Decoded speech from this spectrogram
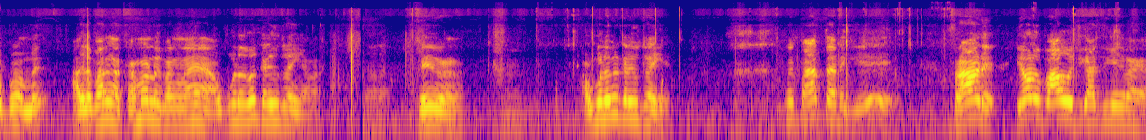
இப்போ அதுல பாருங்க கமெண்ட்ல பாருங்களேன் அவ்வளவு பேர் கழுவி ஊத்துறாங்க அவன். செய்வாங்க அவ்வளவு பேர் கழுவி ஊத்துறாங்க. போய் பார்த்த அன்னைக்கு ஃப்ராடு எவ்வளவு பாவு வச்சு காத்துக்கிறாங்க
